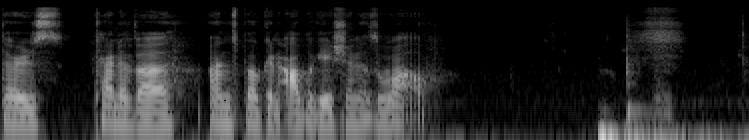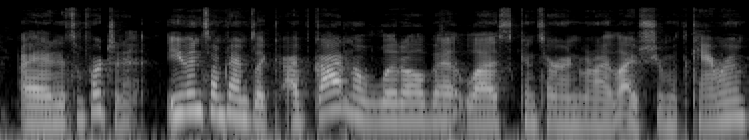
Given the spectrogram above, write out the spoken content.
there's kind of a unspoken obligation as well. And it's unfortunate. Even sometimes, like, I've gotten a little bit less concerned when I live stream with the camera,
